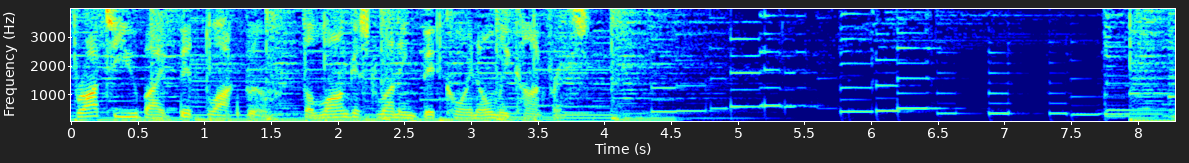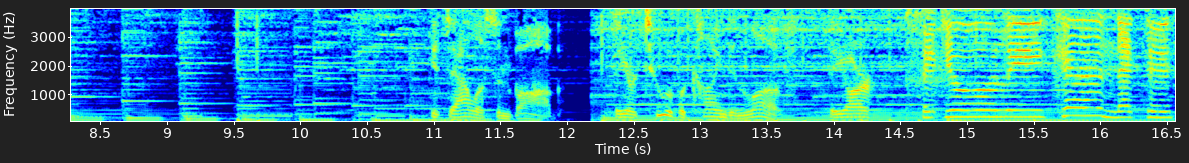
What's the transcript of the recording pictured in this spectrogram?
Brought to you by BitBlockBoom, the longest running Bitcoin only conference. It's Alice and Bob. They are two of a kind in love. They are securely connected.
